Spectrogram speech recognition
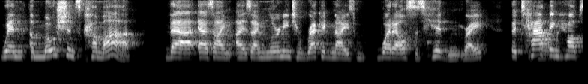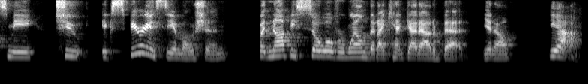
when emotions come up, that as I'm as I'm learning to recognize what else is hidden, right? The tapping helps me to experience the emotion, but not be so overwhelmed that I can't get out of bed, you know? Yeah.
